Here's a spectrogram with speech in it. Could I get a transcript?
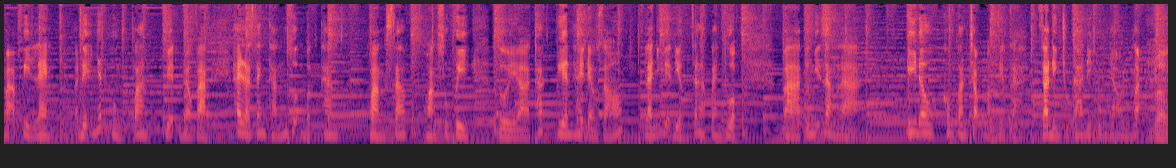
Mã Pì Lèng ở đệ nhất Hùng Quan, huyện Mèo Vạc hay là danh thắng ruộng bậc thang Hoàng Sa Hoàng Su Phì, rồi à, Thác Tiên hay Đèo Gió là những địa điểm rất là quen thuộc và tôi nghĩ rằng là đi đâu không quan trọng bằng việc là gia đình chúng ta đi cùng nhau đúng không ạ? Vâng.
